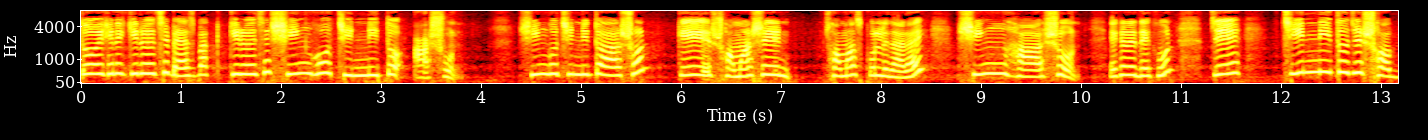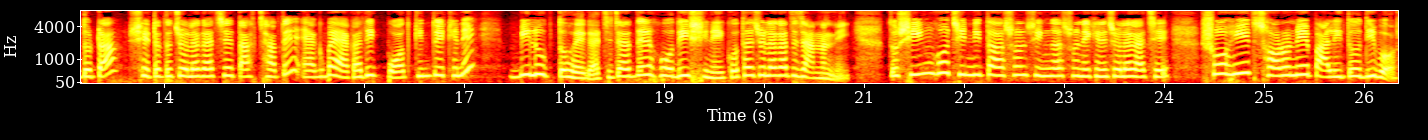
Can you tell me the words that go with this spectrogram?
তো এখানে কি রয়েছে? ব্যাস বাক্য কী রয়েছে? সিংহ চিহ্নিত আসন। সিংহ চিহ্নিত আসন, কে সমাসে সমাস করলে দাঁড়ায়? সিংহাসন। এখানে দেখুন যে চিহ্নিত যে শব্দটা, সেটা তো চলে গেছে তার সাথে এক বা একাধিক পদ কিন্তু এখানে বিলুপ্ত হয়ে গেছে, যাদের হদিশই নেই, কোথায় চলে গেছে জানা নেই। তো সিংহ চিহ্নিত আসন, সিংহাসন এখানে চলে গেছে। শহীদ স্মরণে পালিত দিবস,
